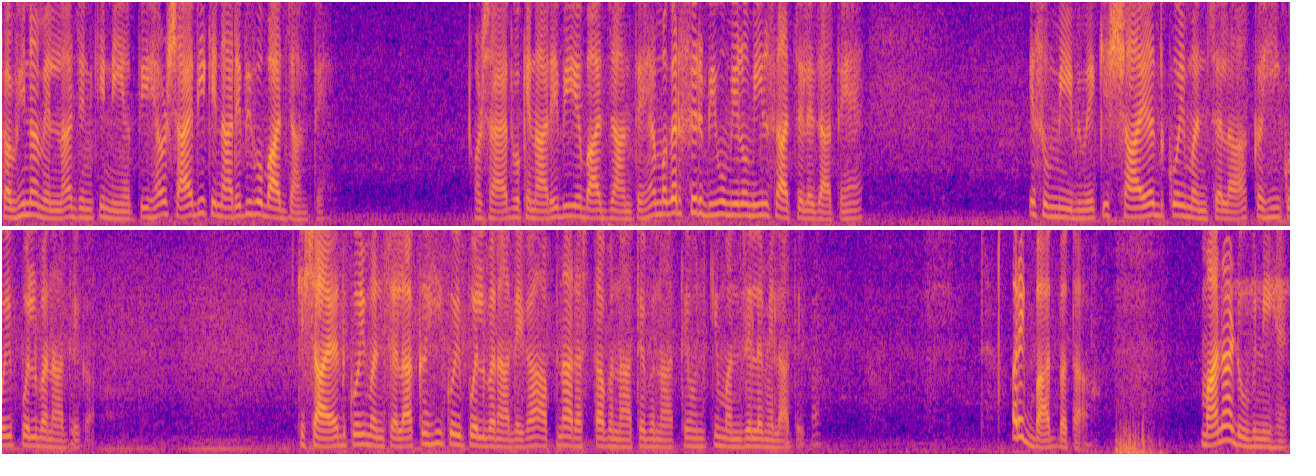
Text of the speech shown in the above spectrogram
कभी ना मिलना जिनकी नियति है, और शायद ये किनारे भी वो बात जानते हैं। और शायद वो किनारे भी ये बात जानते हैं, मगर फिर भी वो मीलों मील साथ चले जाते हैं। इस उम्मीद में कि शायद कोई मनचला कहीं कोई पुल बना देगा। कि शायद कोई मनचला कहीं कोई पुल बना देगा, अपना रास्ता बनाते बनाते उनकी मंजिलें मिला देगा। और एक बात बता, माना डूबनी है,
